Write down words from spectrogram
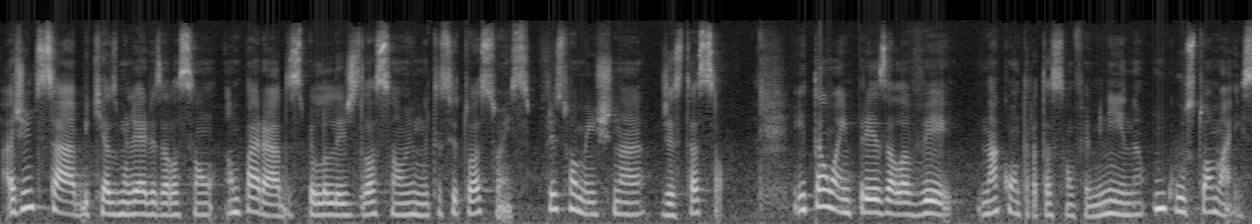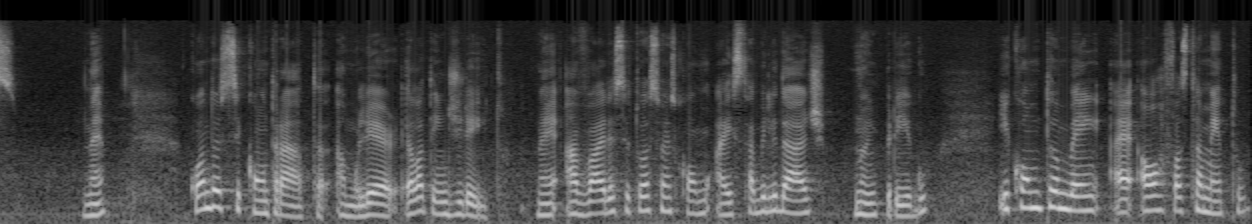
A gente sabe que as mulheres elas são amparadas pela legislação em muitas situações, principalmente na gestação. Então a empresa ela vê na contratação feminina um custo a mais, né? Quando se contrata a mulher, ela tem direito né, a várias situações, como a estabilidade no emprego e como também é, ao afastamento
